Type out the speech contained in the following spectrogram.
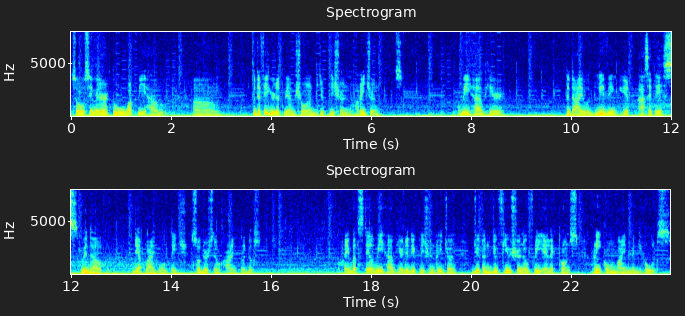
So similar to what we have um, to the figure that we have shown the depletion region we have here the diode leaving it as it is without the applied voltage so there's no current produced okay but still we have here the depletion region due to the diffusion of free electrons recombined with the holes.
